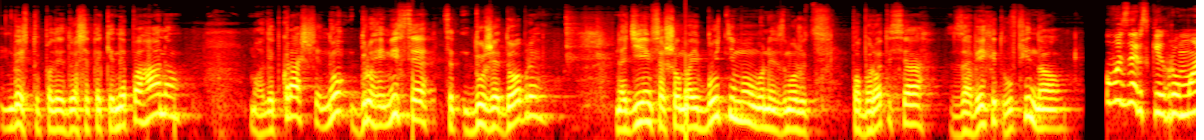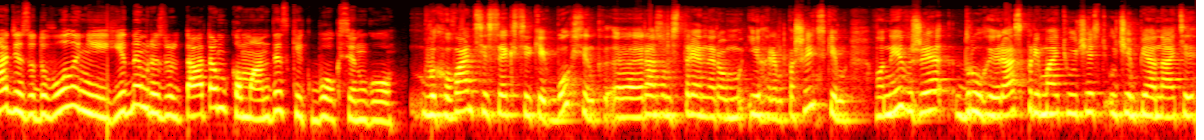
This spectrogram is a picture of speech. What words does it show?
виступили досить таки непогано. Могли б краще. Ну, друге місце це дуже добре. Надіємося, що в майбутньому вони зможуть поборотися за вихід у фінал. У Визирській громаді задоволені і гідним результатом команди з кікбоксингу. Вихованці секції кікбоксинг е, разом з тренером Ігорем Пашинським вони вже другий раз приймають участь у чемпіонаті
